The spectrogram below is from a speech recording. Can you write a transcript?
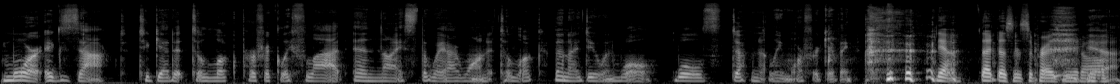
more exact to get it to look perfectly flat and nice the way I want it to look than I do in wool. Wool's definitely more forgiving. yeah, that doesn't surprise me at all. Yeah.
